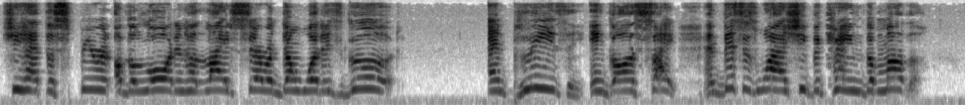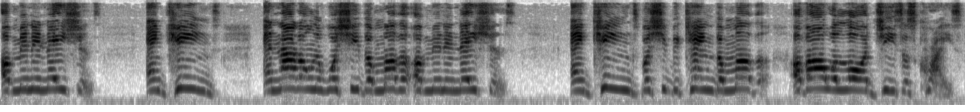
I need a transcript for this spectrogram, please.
She had the spirit of the Lord in her life. Sarah done what is good and pleasing in God's sight. And this is why she became the mother of many nations and kings. And not only was she the mother of many nations and kings, but she became the mother of our Lord Jesus Christ,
